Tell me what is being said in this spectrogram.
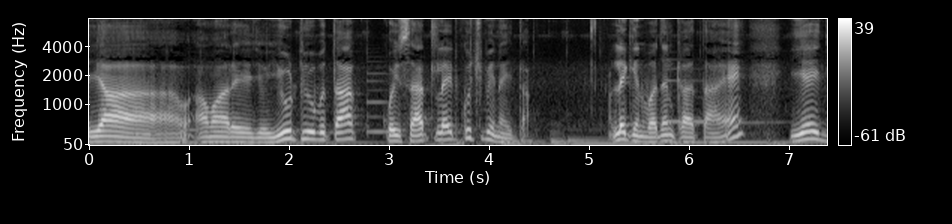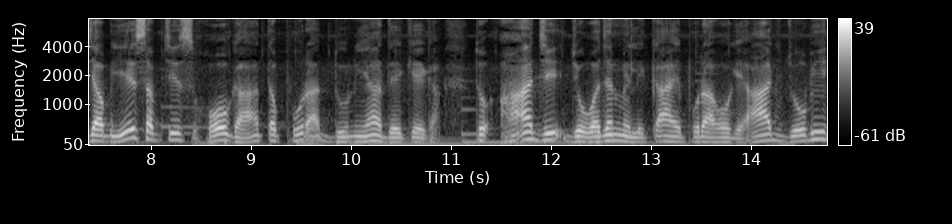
या हमारे जो यूट्यूब था, कोई सैटेलाइट कुछ भी नहीं था। लेकिन वज़न कहता है ये जब ये सब चीज़ होगा तो पूरा दुनिया देखेगा। तो आज जो वज़न में लिखा है, पूरा हो गया। आज जो भी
